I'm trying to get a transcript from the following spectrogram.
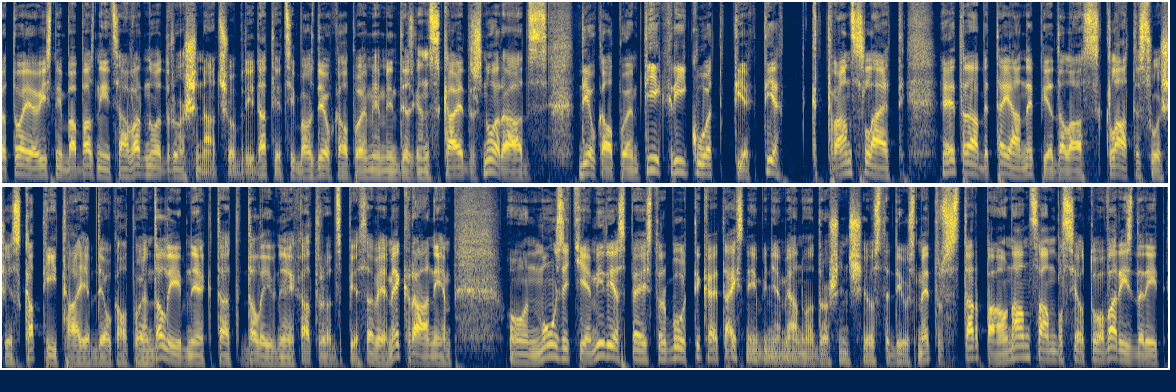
jo to jau īstenībā baznīcā var nodrošināt šobrīd attiecībā uz dievkalpojumiem ir diezgan skaidrs norādes. Dievkalpojumi tiek rīkoti, tiek, tiek translēti ētrā, bet tajā nepiedalās klātesošie skatītāji, jeb dievkalpojuma dalībnieki. Tātad dalībnieki atrodas pie saviem ekrāniem, un mūziķiem ir iespējas tur būt tikai taisnība. Viņiem jānodrošina šos divus metrus starpā, un ansamblis jau to var izdarīt.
